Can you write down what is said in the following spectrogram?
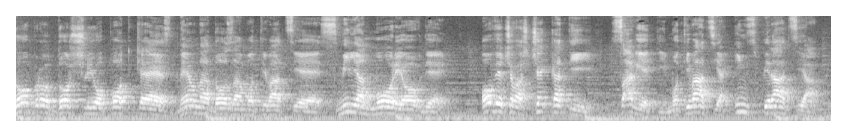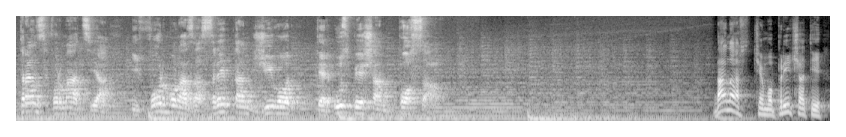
Dobro došli u podcast Dnevna doza motivacije. Smiljan Mor je ovdje. Ovdje će vas čekati savjeti, motivacija, inspiracija, transformacija i formula za sretan život ter uspješan posao. Danas ćemo pričati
